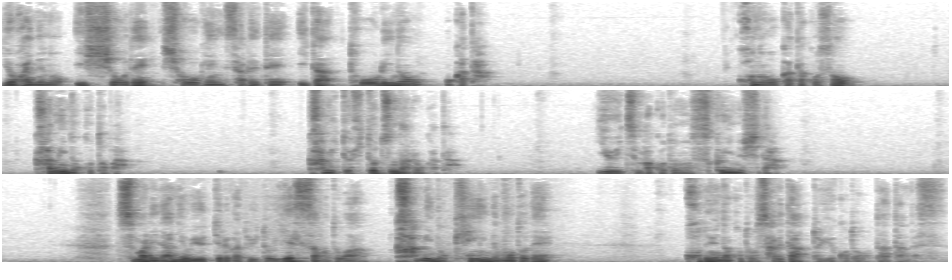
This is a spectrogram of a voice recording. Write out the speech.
ヨハネの一生で証言されていた通りのお方。このお方こそ神の言葉。神と一つなるお方。唯一誠の救い主だ。つまり何を言ってるかというとイエス様とは神の権威のもとでこのようなことをされたということだったんです。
